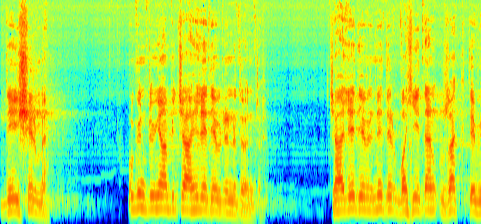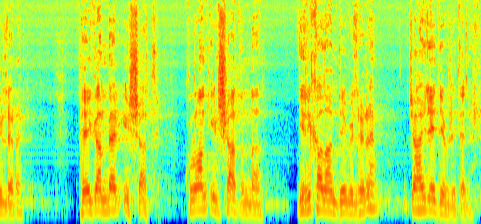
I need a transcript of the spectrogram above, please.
değişir mi? Bugün dünya bir cahiliye devrine döndü. Cahiliye devri nedir? Vahiyden uzak devirlere, peygamber irşat, Kur'an irşadından geri kalan devirlere cahiliye devri denir.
